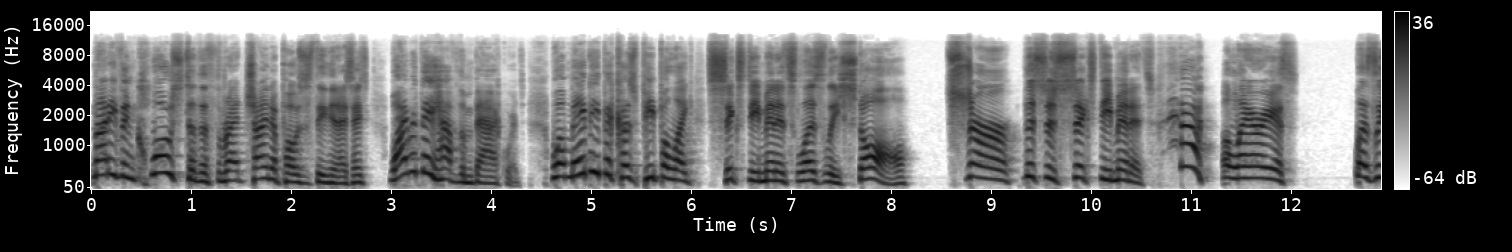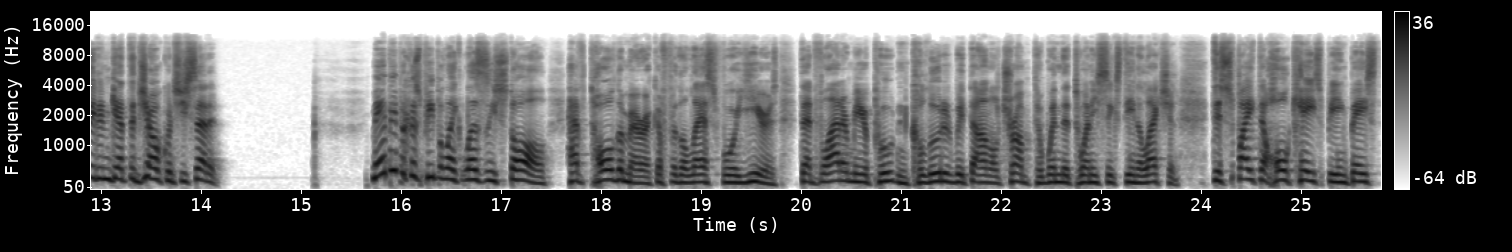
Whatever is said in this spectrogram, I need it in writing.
not even close to the threat China poses to the United States. Why would they have them backwards? Well, maybe because people like 60 Minutes Lesley Stahl, sir, this is 60 Minutes. Hilarious. Lesley didn't get the joke when she said it. Maybe because people like Lesley Stahl have told America for the last four years that Vladimir Putin colluded with Donald Trump to win the 2016 election, despite the whole case being based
